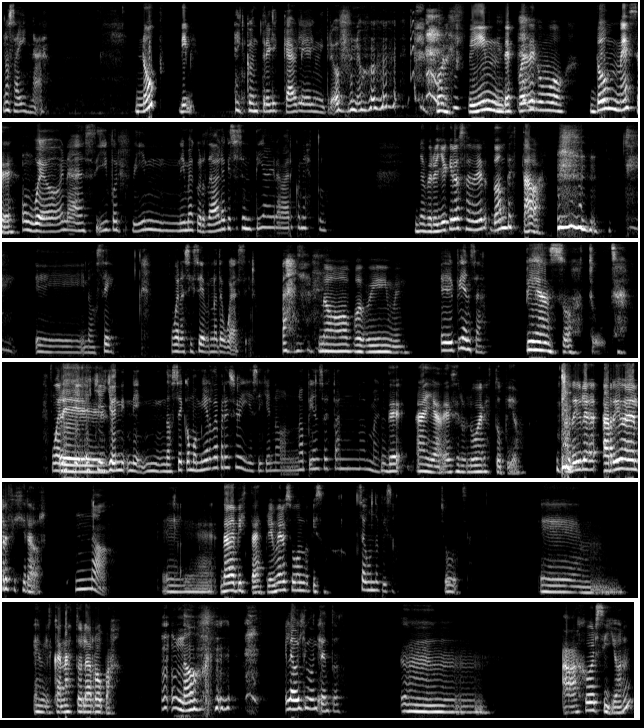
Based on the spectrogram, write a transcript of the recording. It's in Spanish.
No sabéis nada. Nope, dime. Encontré el cable del micrófono. Por fin, después de como dos meses. Weona, sí, por fin. Ni me acordaba lo que se sentía grabar con esto. Ya, pero yo quiero saber dónde estaba. Eh, no sé. Bueno, sí sé, pero no te voy a decir. No, pues dime. Eh, piensa. Pienso, chucha. Bueno, es, que, es Eh. que yo ni- ni- no sé cómo mierda apareció ahí, así que no, no pienses tan normal. De... Ah, ya, debe ser un lugar estúpido. Arriba, arriba del refrigerador. No, Eh, dame pistas, primero segundo piso. segundo piso. Chucha. Eh, en el canasto de la ropa. Mm, No, el último intento. Mm, abajo del sillón.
